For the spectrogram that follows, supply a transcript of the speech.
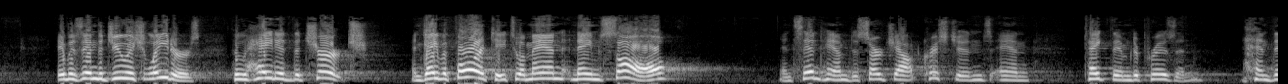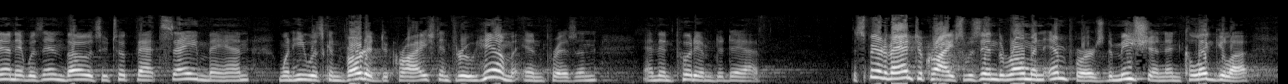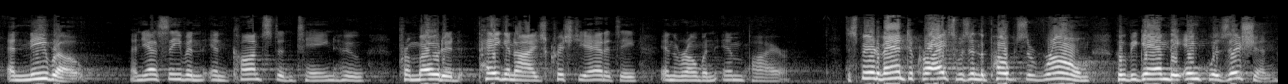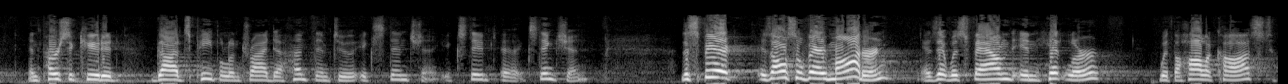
It was in the Jewish leaders who hated the church and gave authority to a man named Saul and sent him to search out Christians and take them to prison. And then it was in those who took that same man when he was converted to Christ and threw him in prison and then put him to death. The spirit of Antichrist was in the Roman emperors, Domitian and Caligula and Nero, and yes, even in Constantine, who promoted paganized Christianity in the Roman Empire. The spirit of Antichrist was in the popes of Rome who began the Inquisition and persecuted God's people and tried to hunt them to extinction. Uh. The spirit is also very modern, as it was found in Hitler with the Holocaust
